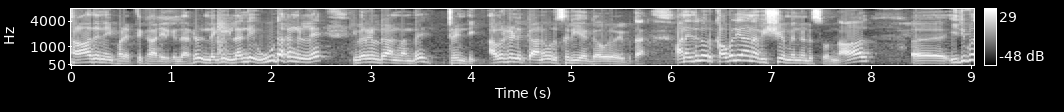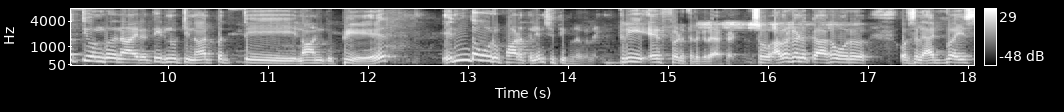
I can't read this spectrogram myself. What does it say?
சாதனை படைத்து காட்டியிருக்கிறார்கள். இன்றைக்கு இலங்கை ஊடகங்களில் இவர்கள் தான் வந்து ட்ரெண்டிங் அவர்களுக்கான ஒரு சிறிய கௌரவிப்பு தான். ஆனால் இதில் ஒரு கவலையான விஷயம் என்னென்னு சொன்னால் இருபத்தி ஒன்பதனாயிரத்தி இருநூற்றி நாற்பத்தி நான்கு பேர் எந்த ஒரு பாடத்திலையும் சித்தி பெறவில்லை. த்ரீ எஃப் எடுத்திருக்கிறார்கள். ஸோ அவர்களுக்காக ஒரு ஒரு சில அட்வைஸ்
